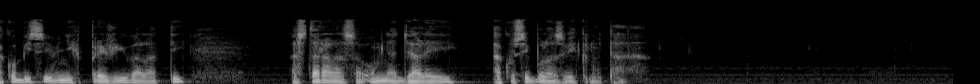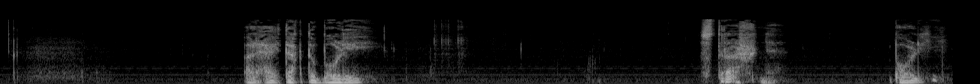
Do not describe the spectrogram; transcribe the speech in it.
ako by si v nich prežívala ty a starala sa o mňa ďalej, ako si bola zvyknutá. Ale aj tak to bolí. Strašne bolí.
